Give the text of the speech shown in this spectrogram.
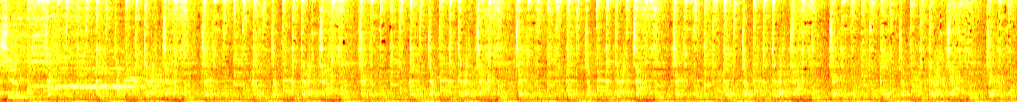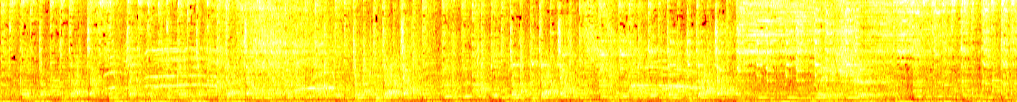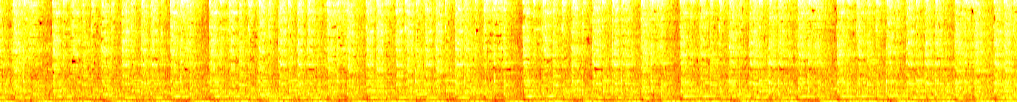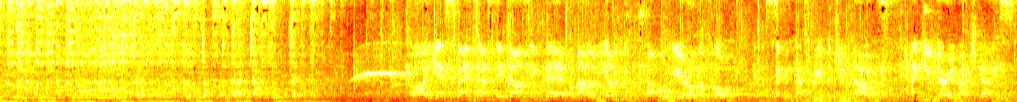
Jack, Jack, Ah, yes, fantastic dancing there from our young couple here on the floor in the second category of the juveniles. Thank you very much, guys.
